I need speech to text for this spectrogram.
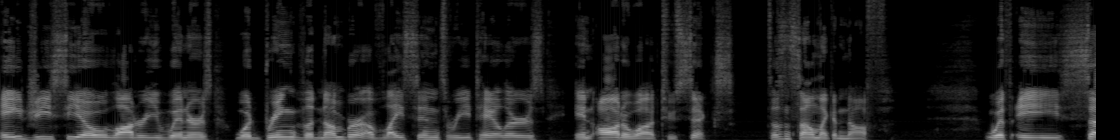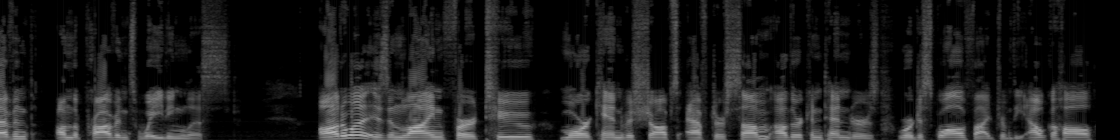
AGCO lottery winners would bring the number of licensed retailers in Ottawa to six. Doesn't sound like enough. With a seventh on the province waiting list. Ottawa is in line for two more cannabis shops after some other contenders were disqualified from the Alcohol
